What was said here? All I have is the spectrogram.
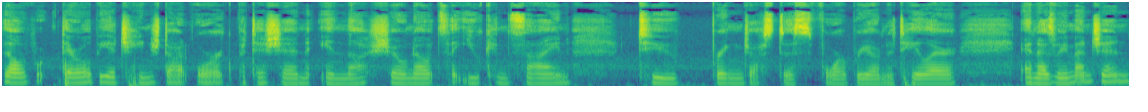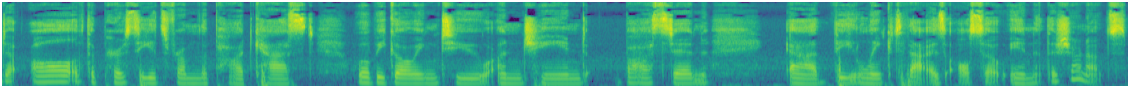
There will be a change.org petition in the show notes that you can sign to bring justice for Breonna Taylor. And as we mentioned, all of the proceeds from the podcast will be going to Unchained Boston. Uh, the link to that is also in the show notes.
